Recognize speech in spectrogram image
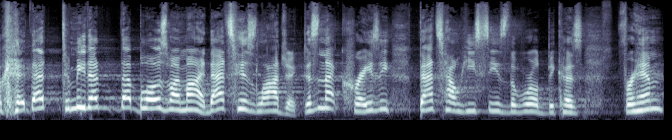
Okay, that to me that that blows my mind. That's his logic. Isn't that crazy? That's how he sees the world because for him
